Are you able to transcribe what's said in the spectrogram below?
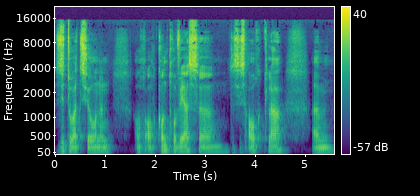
Situationen, auch, auch kontrovers, äh, das ist auch klar. Ähm,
